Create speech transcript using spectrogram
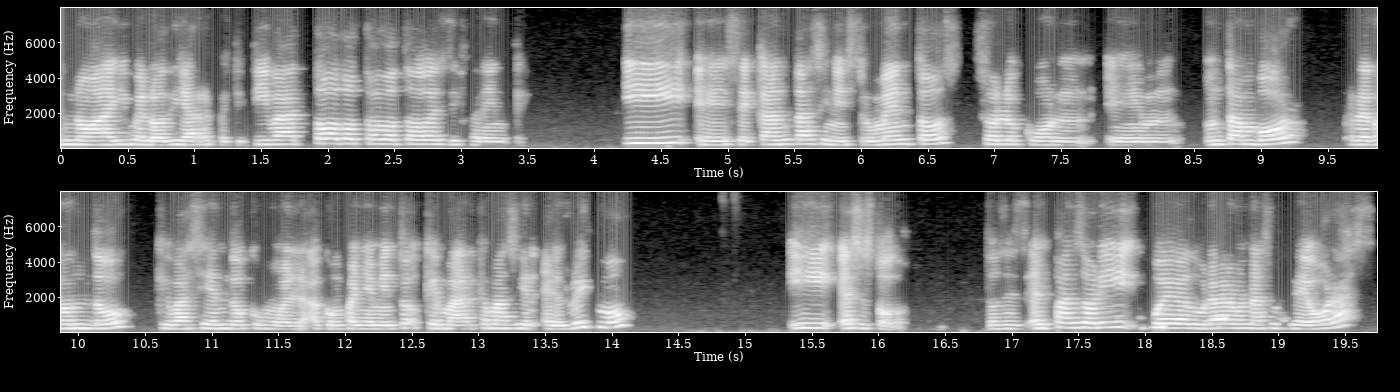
no hay melodía repetitiva, todo, todo, todo es diferente y eh, se canta sin instrumentos, solo con em, un tambor redondo que va haciendo como el acompañamiento, que marca más bien el ritmo, y eso es todo. Entonces, el panzori puede durar unas nueve horas,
